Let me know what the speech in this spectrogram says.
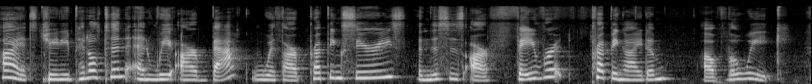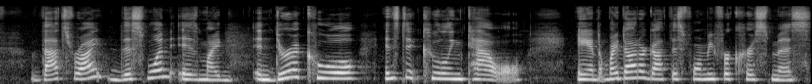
Hi, it's Janie Pendleton, and we are back with our prepping series, and this is our favorite prepping item of the week. That's right, this one is my EnduraCool Instant Cooling Towel, and my daughter got this for me for Christmas,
